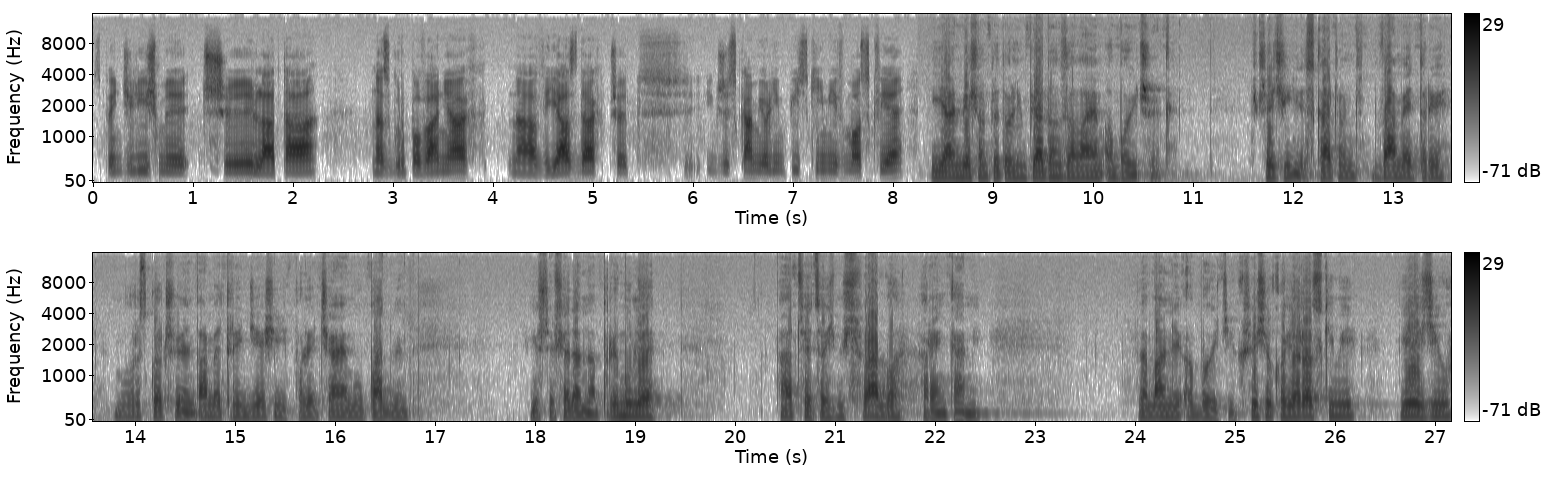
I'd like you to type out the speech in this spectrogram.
Spędziliśmy 3 lata na zgrupowaniach, na wyjazdach przed Igrzyskami Olimpijskimi w Moskwie. Ja miesiąc przed olimpiadą złamałem obojczyk. W Szczecinie skacząc dwa metry, rozkoczyłem dwa metry 10, poleciałem, upadłem. Jeszcze wsiadam na prymulę, patrzę, coś mi słabo rękami. Złamany obojczyk. Krzysiu Koziorowski mi jeździł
